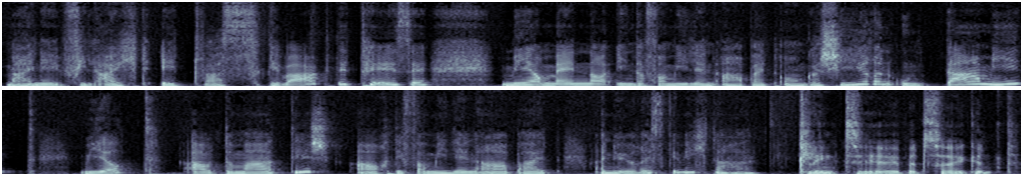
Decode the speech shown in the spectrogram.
meine vielleicht etwas gewagte These, mehr Männer in der Familienarbeit engagieren und damit wird automatisch auch die Familienarbeit ein höheres Gewicht erhalten. Klingt sehr überzeugend.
